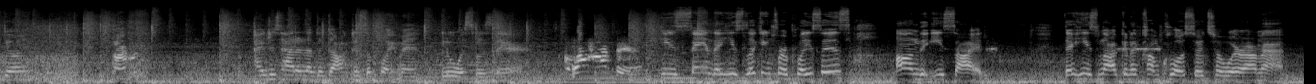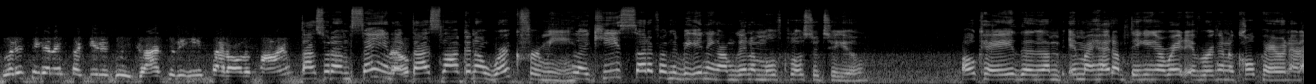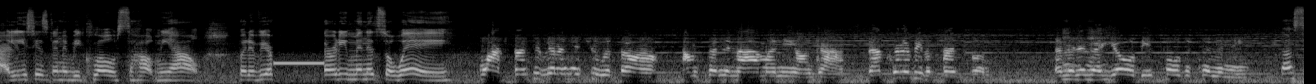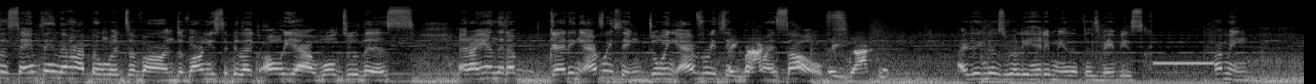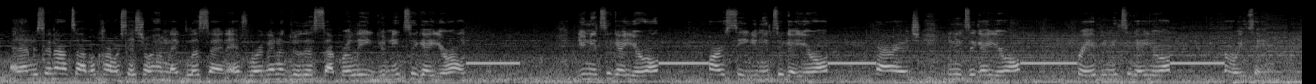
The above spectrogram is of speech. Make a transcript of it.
doing? I just had another doctor's appointment. Luis was there. What happened? He's saying that he's looking for places on the east side. That he's not gonna come closer to where I'm at. What is he gonna expect you to do? Drive to the east side all the time? That's what I'm saying. No. Like that's not gonna work for me. Like he said it from the beginning, I'm gonna move closer to you. Okay, then I'm in my head I'm thinking, all right, if we're gonna co-parent, at least he's gonna be close to help me out. But if you're 30 minutes away, Watch, first he's gonna hit you with uh, I'm spending my money on gas. That's gonna be the first one. And then he's like, yo, these tolls are killing me. That's the same thing that happened with Devoin. Devoin used to be like, oh yeah, we'll do this. And I ended up getting everything, doing everything by myself. Exactly. I think it's really hitting me that this baby's coming. And I'm just gonna have to have a conversation with him like, listen, if we're gonna do this separately, you need to get your own. You need to get your own car seat, you need to get your own carriage, you need to get your own crib, you need to get your own everything.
